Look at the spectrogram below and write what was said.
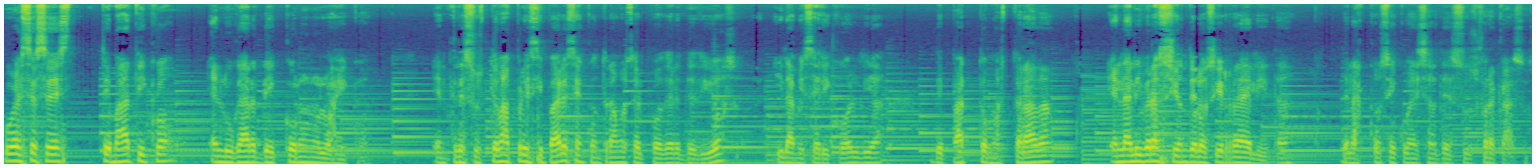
Jueces es temático en lugar de cronológico. Entre sus temas principales encontramos el poder de Dios y la misericordia de pacto mostrada en la liberación de los israelitas de las consecuencias de sus fracasos.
